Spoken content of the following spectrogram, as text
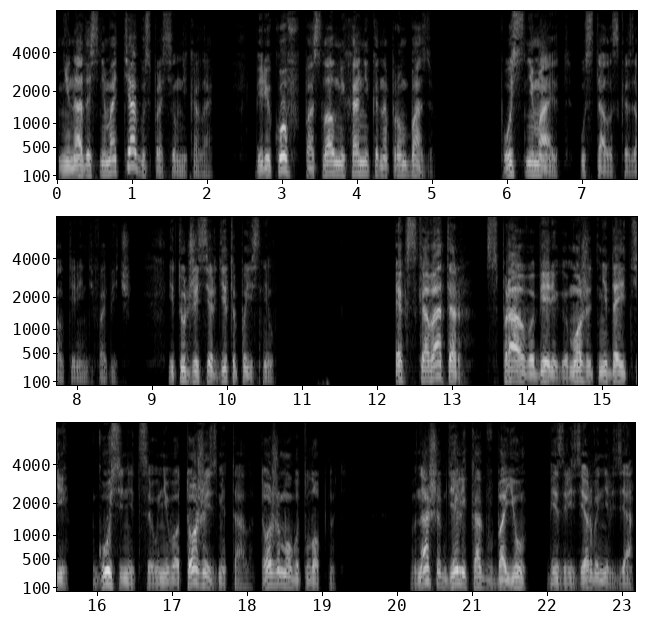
не надо снимать тягу, спросил Николай. Бирюков послал механика на промбазу. Пусть снимают, устало сказал Терентьев Фабич. И тут же сердито пояснил. Экскаватор с правого берега может не дойти. Гусеницы у него тоже из металла, тоже могут лопнуть. В нашем деле, как в бою, без резерва нельзя.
